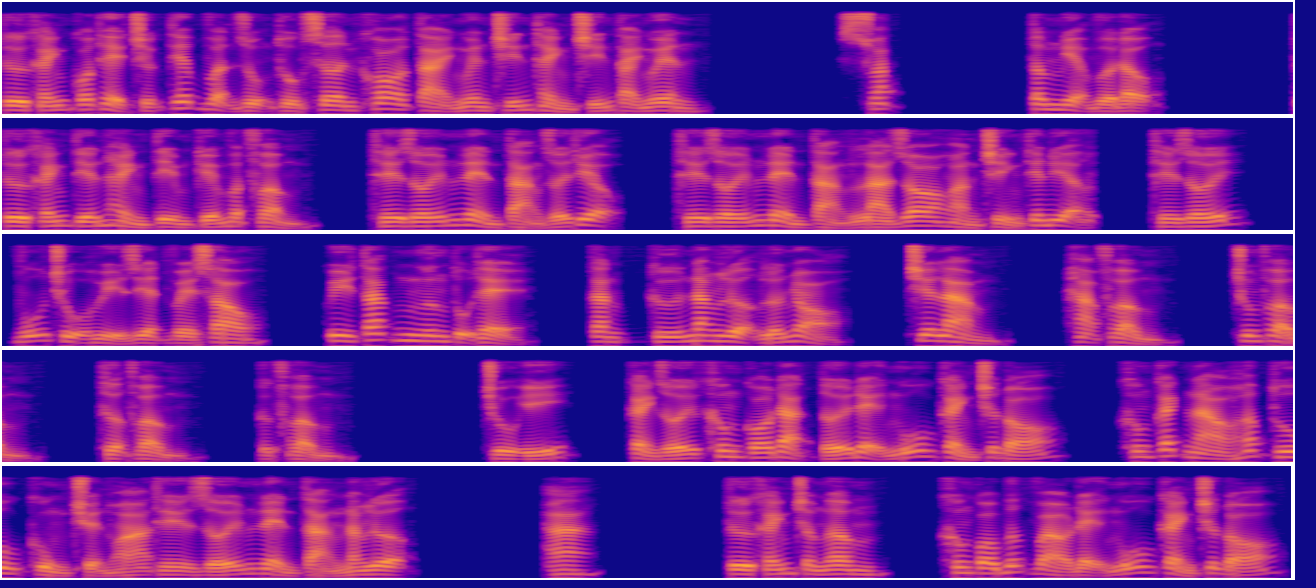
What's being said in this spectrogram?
từ khánh có thể trực tiếp vận dụng thuộc sơn kho tài nguyên chín thành chín tài nguyên. Xuất tâm niệm vừa động. Từ khánh tiến hành tìm kiếm vật phẩm, thế giới nền tảng giới thiệu, thế giới nền tảng là do hoàn chỉnh thiên địa, thế giới, vũ trụ hủy diệt về sau, quy tắc ngưng tụ thể, căn cứ năng lượng lớn nhỏ, chia làm hạ phẩm, trung phẩm, thượng phẩm, cực phẩm. Chú ý, cảnh giới không có đạt tới đệ ngũ cảnh trước đó, không cách nào hấp thu cùng chuyển hóa thế giới nền tảng năng lượng. A. Từ khánh trầm âm không có bước vào đệ ngũ cảnh trước đó,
